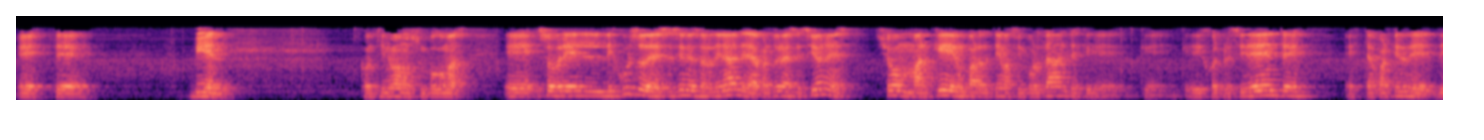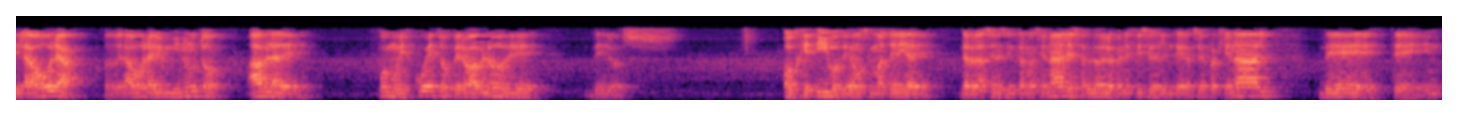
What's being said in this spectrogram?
Este, Bien, continuamos un poco más. Eh, sobre el discurso de sesiones ordinarias, de apertura de sesiones, yo marqué un par de temas importantes que, que, dijo el presidente. Este, a partir de, de, la hora, de la hora y un minuto, habla de, fue muy escueto, pero habló de, de los objetivos, digamos, en materia de, de, relaciones internacionales, habló de los beneficios de la integración regional, de este,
